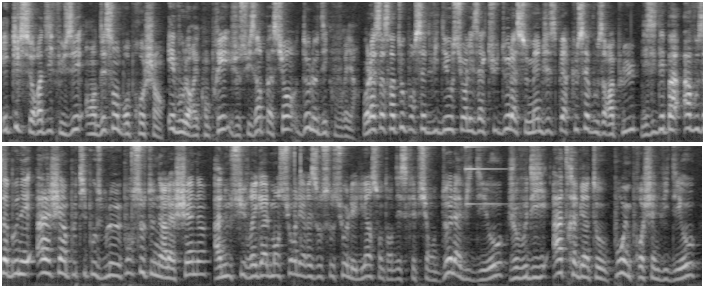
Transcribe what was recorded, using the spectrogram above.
et qu'il sera diffusé en décembre prochain. Et vous l'aurez compris, je suis impatient de le découvrir. Voilà, ça sera tout pour cette vidéo sur les actus de la semaine. J'espère que ça vous aura plu. N'hésitez pas à vous abonner, à lâcher un petit pouce bleu pour soutenir la chaîne, à nous suivre également sur les réseaux sociaux, les liens sont en description de la vidéo. Je vous dis à très bientôt pour une prochaine vidéo.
